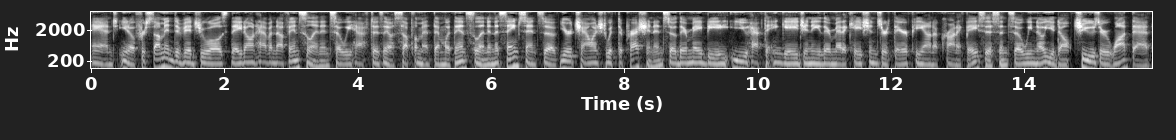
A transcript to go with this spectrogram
And, you know, for some individuals, they don't have enough insulin. And so we have to, you know, supplement them with insulin in the same sense of you're challenged with depression. And so there may be, you have to engage in either medications or therapy on a chronic basis. And so we know you don't choose or want that.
